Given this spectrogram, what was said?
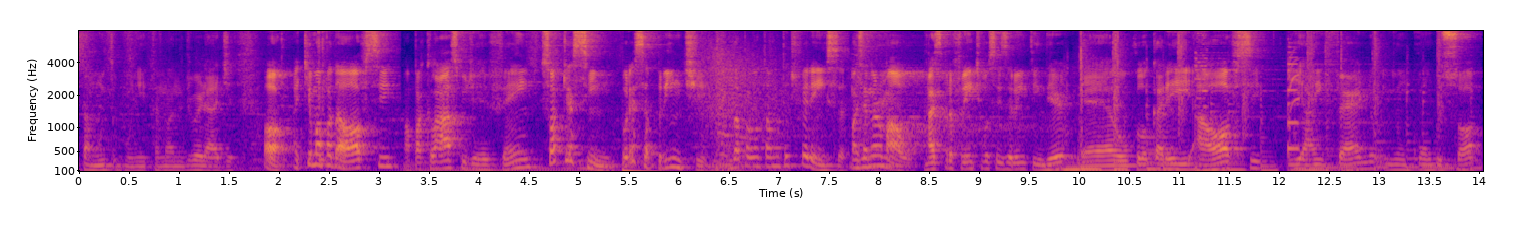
Ancient tá muito bonita, mano, de verdade. Ó, aqui o mapa da Office, mapa clássico de refém. Só que assim, por essa print, não dá pra notar muita diferença. Mas é normal. Mais pra frente vocês irão entender. É, eu colocarei a Office e a Inferno em um combo só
